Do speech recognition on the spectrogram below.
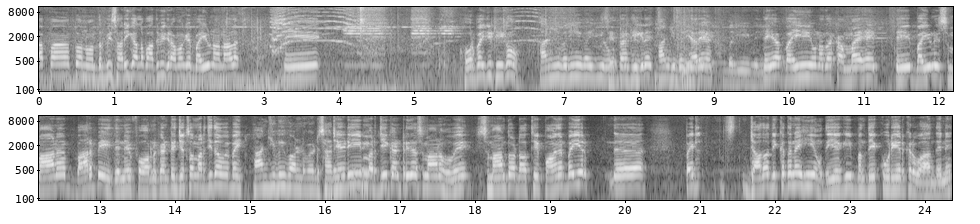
ਆਪਾਂ ਤੁਹਾਨੂੰ ਅੰਦਰ ਵੀ ਸਾਰੀ ਗੱਲਬਾਤ ਵੀ ਕਰਾਵਾਂਗੇ ਬਾਈ ਉਹਨਾਂ ਨਾਲ। ਤੇ ਹੋਰ ਬਾਈ ਜੀ ਠੀਕ ਹੋ? ਹਾਂਜੀ ਵਧੀਆ ਬਾਈ ਜੀ ਹੋਰ ਸਿਹਤਾਂ ਠੀਕ ਨੇ? ਹਾਂਜੀ ਵਧੀਆ? ਵਧੀਆ ਵਧੀਆ। ਤੇ ਆ ਬਾਈ ਉਹਨਾਂ ਦਾ ਕੰਮ ਹੈ ਇਹ ਤੇ ਬਾਈ ਉਹਨੇ ਸਮਾਨ ਬਾਹਰ ਭੇਜਦੇ ਨੇ ਫੋਰਨ ਕੰਟਰੀ ਜਿੱਥੋਂ ਮਰਜ਼ੀ ਦਾ ਹੋਵੇ ਬਾਈ। ਹਾਂਜੀ ਬਈ ਵਰਲਡ ਵਾਈਡ ਸਾਰੇ ਜਿਹੜੀ ਮਰਜ਼ੀ ਕੰਟਰੀ ਦਾ ਸਮਾਨ ਹੋਵੇ ਸਮਾਨ ਤੁਹਾਡਾ ਉੱਥੇ ਪਹੁੰਚਦਾ ਬਾਈ ਯਾਰ ਪਹਿਲ ਜ਼ਿਆਦਾ ਦਿੱਕਤ ਨਹੀਂ ਹੀ ਆਉਂਦੀ ਹੈ ਕਿ ਬੰਦੇ ਕੋਰੀਅਰ ਕਰਵਾ ਦਿੰਦੇ ਨੇ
